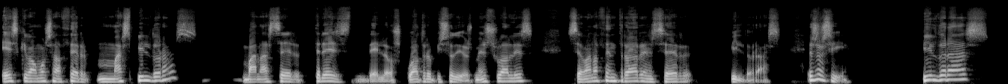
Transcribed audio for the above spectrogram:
es que vamos a hacer más píldoras, van a ser tres de los cuatro episodios mensuales, se van a centrar en ser píldoras. Eso sí, píldoras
